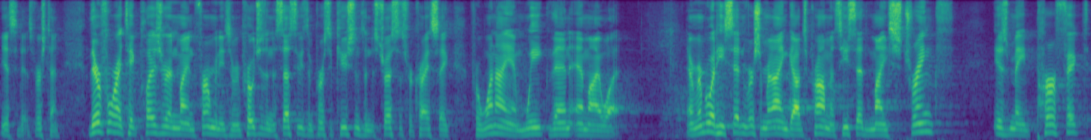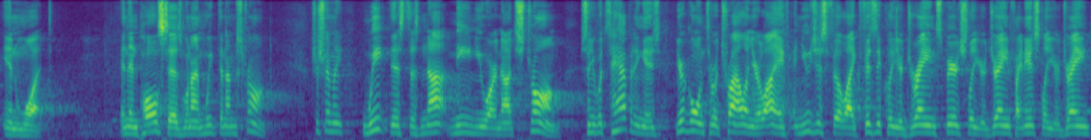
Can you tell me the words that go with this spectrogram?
Yes, it is. Verse 10. Therefore, I take pleasure in my infirmities and reproaches and necessities and persecutions and distresses for Christ's sake. For when I am weak, then am I what? Now, remember what he said in verse number 9, God's promise. He said, My strength is made perfect in what? And then Paul says, When I'm weak, then I'm strong. Church family, weakness does not mean you are not strong. So what's happening is you're going through a trial in your life and you just feel like physically you're drained, spiritually you're drained, financially you're drained,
